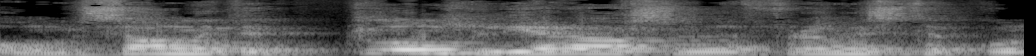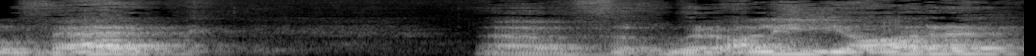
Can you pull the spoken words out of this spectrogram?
om saam met 'n klomp leraars en hulle vrouens te kon werk uh vir oor al die jare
